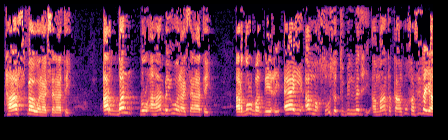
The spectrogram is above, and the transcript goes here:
taas baa wanaagsanaatay ardan dhul ahaan bay u wanaagsanaatay ardulbaqiici ay almaqsuusatu bilmadxi amaanta taan ku khasisaya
